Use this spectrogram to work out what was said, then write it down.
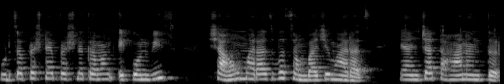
पुढचा प्रश्न आहे प्रश्न क्रमांक एकोणवीस शाहू महाराज व संभाजी महाराज यांच्या तहानंतर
